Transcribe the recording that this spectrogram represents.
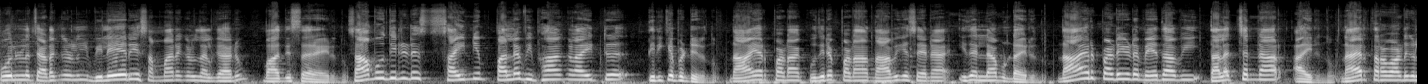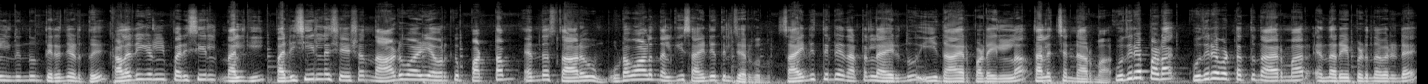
പോലുള്ള ചടങ്ങുകളിൽ വിലയേറിയ സമ്മാനങ്ങൾ നൽകാനും ബാധ്യസ്ഥരായിരുന്നു. സാമൂതിരിയുടെ സൈന്യം പല വിഭാഗങ്ങളായിട്ട് തിരിക്കപ്പെട്ടിരുന്നു. നായർപ്പട കുതിരപ്പട നാവികസേന ഇതെല്ലാം ഉണ്ടായിരുന്നു. നായർപ്പടയുടെ മേധാവി തലച്ചന്നാർ ആയിരുന്നു. നായർ തറവാടുകളിൽ നിന്നും തിരഞ്ഞെടുത്ത് കളരികളിൽ പരിശീലനം നൽകി പരിശീലന ശേഷം നാടുവാഴി അവർക്ക് പട്ടം എന്ന സ്ഥാനവും ഉടവാളും നൽകി സൈന്യത്തിൽ ചേർക്കുന്നു. സൈന്യത്തിന്റെ നട്ടലായിരുന്നു ഈ നായർപ്പടയിലുള്ള തലച്ചന്നാർമാർ. കുതിരപ്പട കുതിരവട്ടത്ത് നായർമാർ എന്നറിയപ്പെടുന്നവരുടെ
